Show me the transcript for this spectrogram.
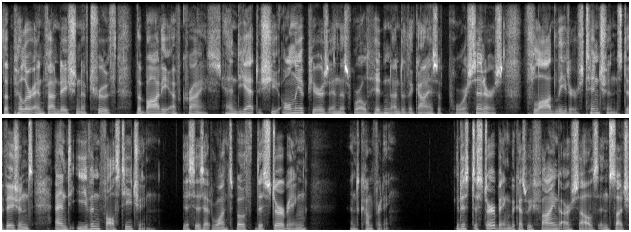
the pillar and foundation of truth, the body of Christ. And yet she only appears in this world hidden under the guise of poor sinners, flawed leaders, tensions, divisions, and even false teaching. This is at once both disturbing and comforting. It is disturbing because we find ourselves in such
